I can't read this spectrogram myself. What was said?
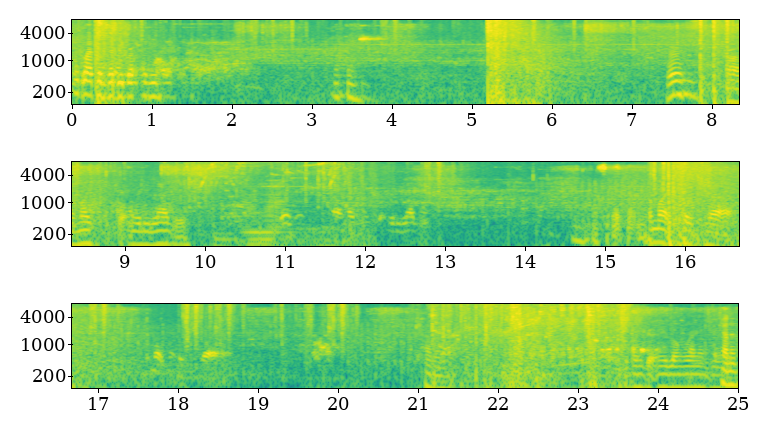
What weapons have you got for me? Nothing. Where? Oh, mine's getting really laggy. That's a bit better. I might take that. Cannon. I don't get any long range. Cannon.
